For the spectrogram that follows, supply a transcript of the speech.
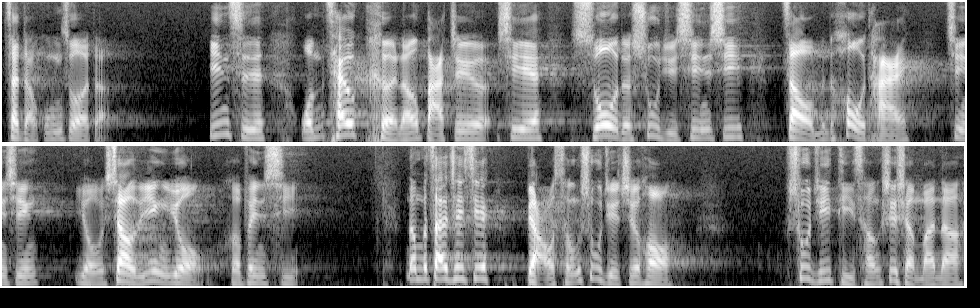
在找工作的，因此我们才有可能把这些所有的数据信息在我们的后台进行有效的应用和分析。那么在这些表层数据之后，数据底层是什么呢？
